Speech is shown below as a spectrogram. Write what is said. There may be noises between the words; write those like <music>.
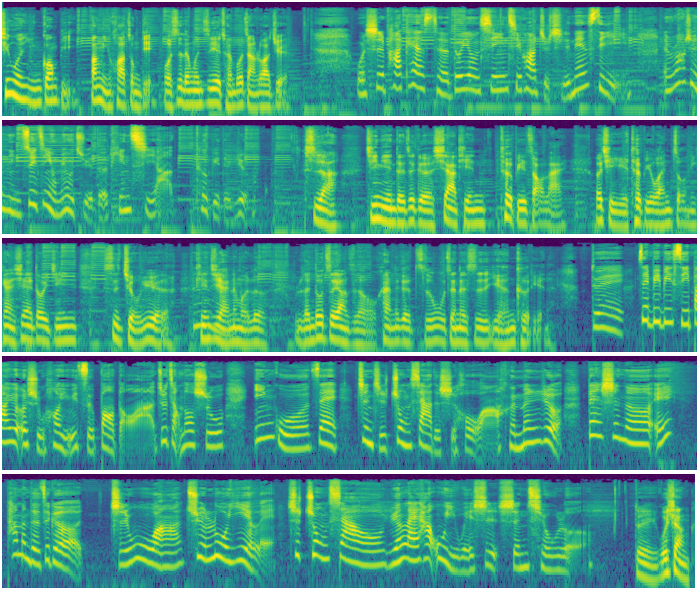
新闻荧光笔帮你画重点，我是人文之夜传播长 Roger，我是 Podcast 多用心企划主持 Nancy。哎，Roger，你最近有没有觉得天气啊特别的热？是啊，今年的这个夏天特别早来，而且也特别晚走。你看现在都已经是九月了，天气还那么热，嗯、人都这样子哦。我看那个植物真的是也很可怜。对，在 BBC 八月二十五号有一则报道啊，就讲到说，英国在正值仲夏的时候啊，很闷热，但是呢，哎，他们的这个植物啊，却落叶嘞，是仲夏哦，原来他误以为是深秋了。对，我想，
